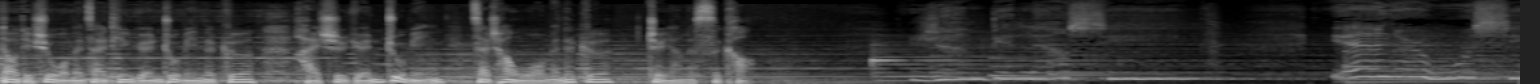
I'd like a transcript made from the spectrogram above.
到底是我们在听原住民的歌还是原住民在唱我们的歌这样的思考。人变了心言而无信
